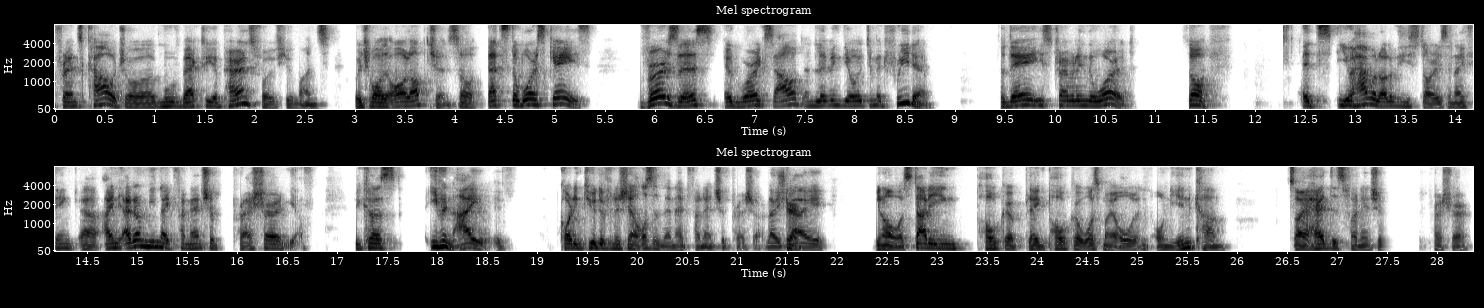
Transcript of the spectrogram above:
friend's couch or move back to your parents for a few months which was all options so that's the worst case versus it works out and living the ultimate freedom today he's traveling the world so it's you have a lot of these stories and i think uh, I, I don't mean like financial pressure yeah, because even i if according to your definition i also then had financial pressure like Sure. i you know studying poker playing poker was my own only income so i had this financial pressure.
